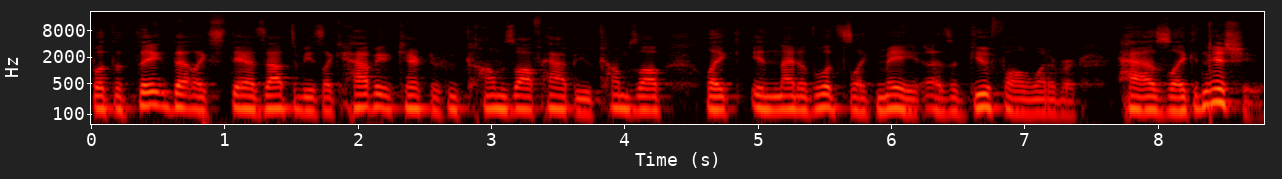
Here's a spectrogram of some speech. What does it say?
But the thing that like stands out to me is like having a character who comes off happy who comes off like in night of the woods like Mae as a goofball and whatever has like an issue.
